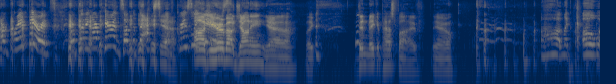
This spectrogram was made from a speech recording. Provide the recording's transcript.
our grandparents were putting our parents on the backs Yeah. of grizzly Oh, bears. did you hear about Johnny? Yeah, like didn't make it past five. You know. Oh, I'm like, oh,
